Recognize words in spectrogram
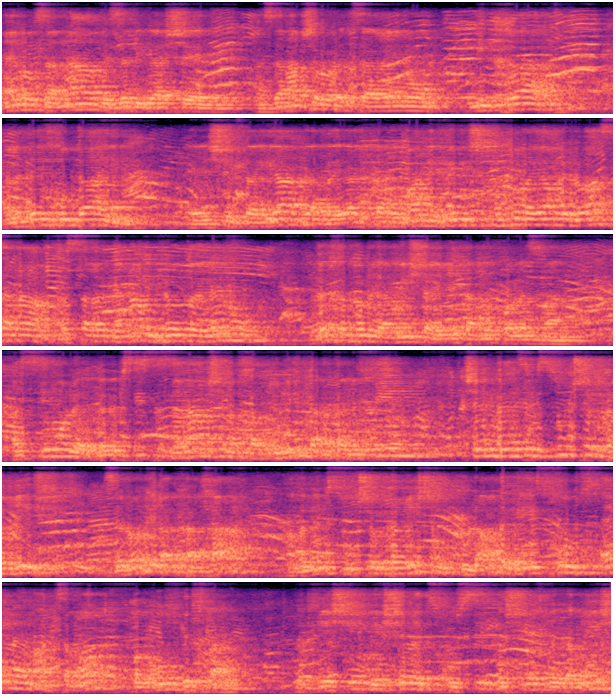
אין לו זנב וזה בגלל שהזנב שלו לצערנו נקרט על ידי חודיים של דייג, הדייג כמובן הבין שחתול הים ללא הזנב, חסר הגנה, הביא אותו אלינו וחתול הים יישאר איתנו כל הזמן. אז שימו לב, בבסיס הזנב של החתולים והטלפים שהם בעצם סוג של כריש, זה לא נראה ככה, אבל הם סוג של כריש, הם כולם דגי סחוס, אין להם עצמות בגוף בכלל. לכרישים יש שלט סחוסי, קשיח וגמיש,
